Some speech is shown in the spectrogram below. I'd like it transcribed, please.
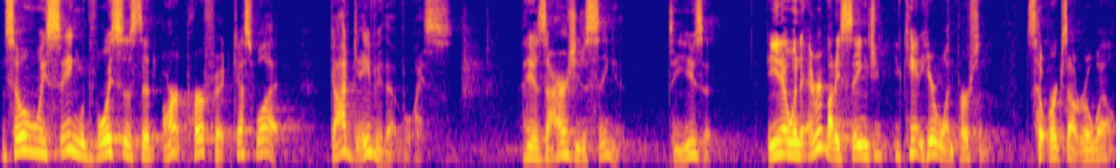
And so when we sing with voices that aren't perfect, guess what? God gave you that voice. And He desires you to sing it, to use it. You know, when everybody sings, you, you can't hear one person. So it works out real well.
